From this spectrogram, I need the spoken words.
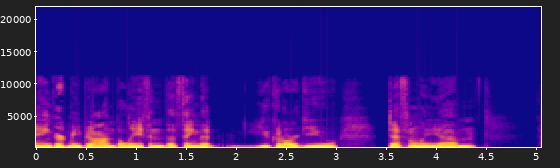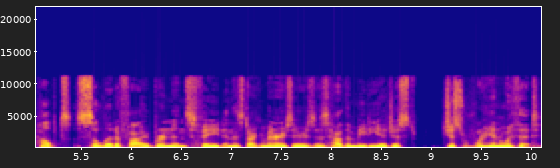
angered me beyond belief, and the thing that you could argue definitely um, helped solidify Brendan's fate in this documentary series is how the media just just ran with it.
